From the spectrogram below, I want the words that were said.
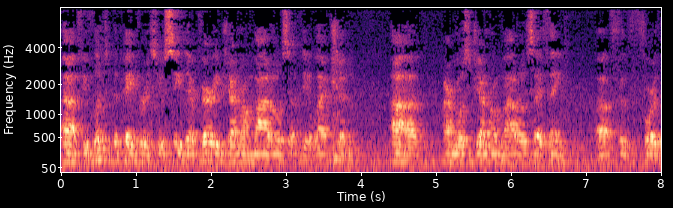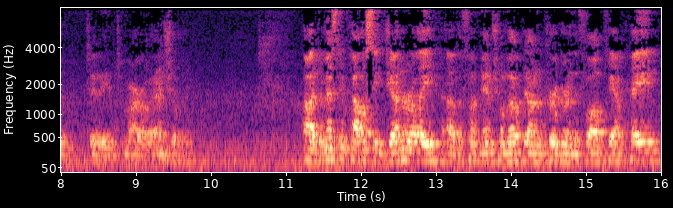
uh, if you've looked at the papers, you'll see they're very general models of the election. Uh, our most general models, I think, uh, for, for the, today and tomorrow, actually. Uh, domestic policy generally, uh, the financial meltdown occurred during the fall campaign.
